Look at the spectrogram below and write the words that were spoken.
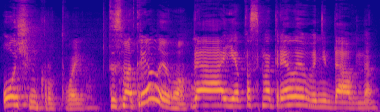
очень крутой. Ты смотрела его? Да, я посмотрела его недавно.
